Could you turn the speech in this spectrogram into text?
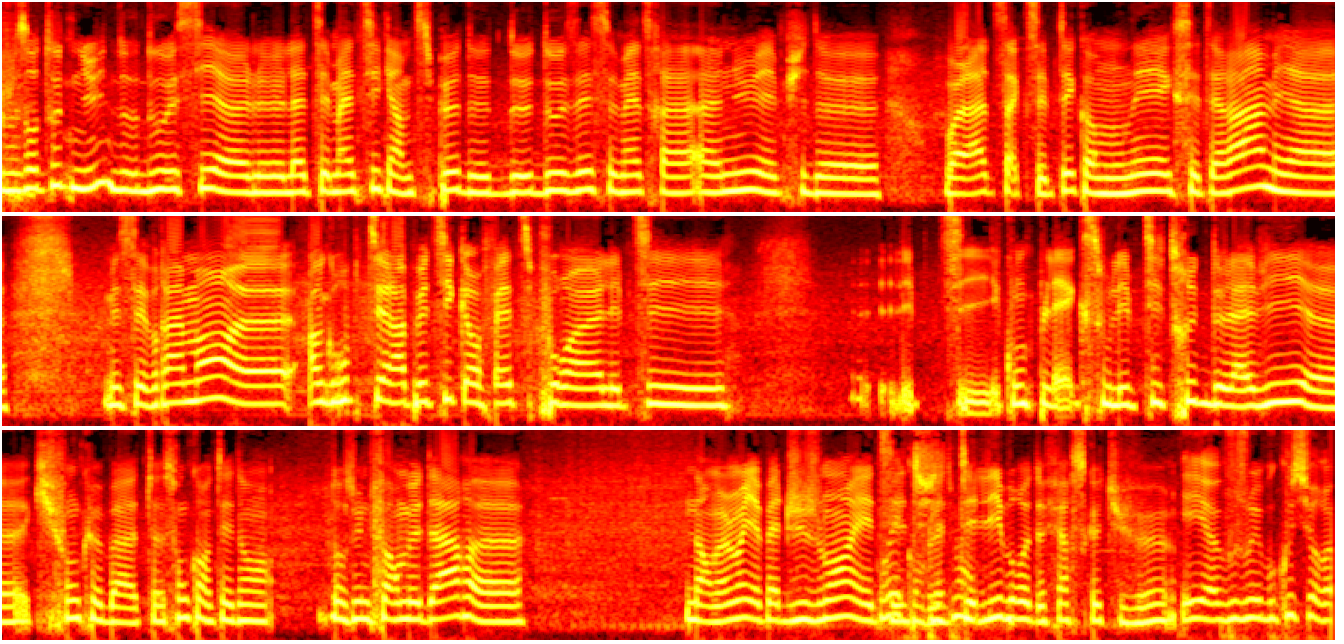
je me sens toute nue. d'o- D'où aussi euh, la thématique un petit peu de de- d'oser se mettre à, à nu et puis de voilà de s'accepter comme on est, etc. Mais euh, mais c'est vraiment euh, un groupe thérapeutique en fait pour euh, les petits les petits complexes ou les petits trucs de la vie euh, qui font que bah de toute façon quand t'es dans dans une forme d'art euh, normalement il n'y a pas de jugement et Oui, tu es libre de faire ce que tu veux Et euh, vous jouez beaucoup sur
